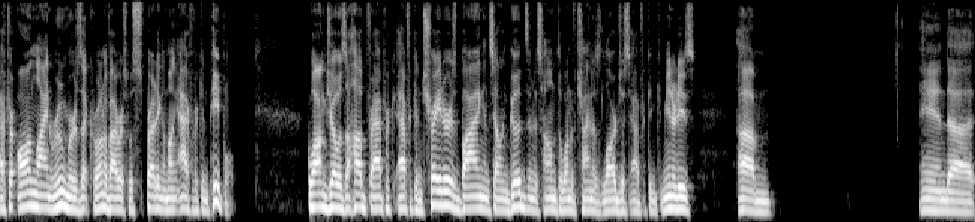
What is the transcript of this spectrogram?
after online rumors that coronavirus was spreading among African people. Guangzhou is a hub for Afri- African traders buying and selling goods and is home to one of China's largest African communities. Um, and uh,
